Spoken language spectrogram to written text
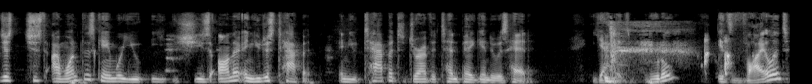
just just i want this game where you she's on there and you just tap it and you tap it to drive the 10 peg into his head yeah it's brutal it's violent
